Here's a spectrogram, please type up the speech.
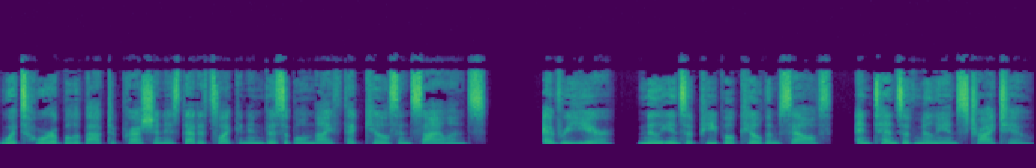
What's horrible about depression is that it's like an invisible knife that kills in silence. Every year, millions of people kill themselves, and tens of millions try to.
